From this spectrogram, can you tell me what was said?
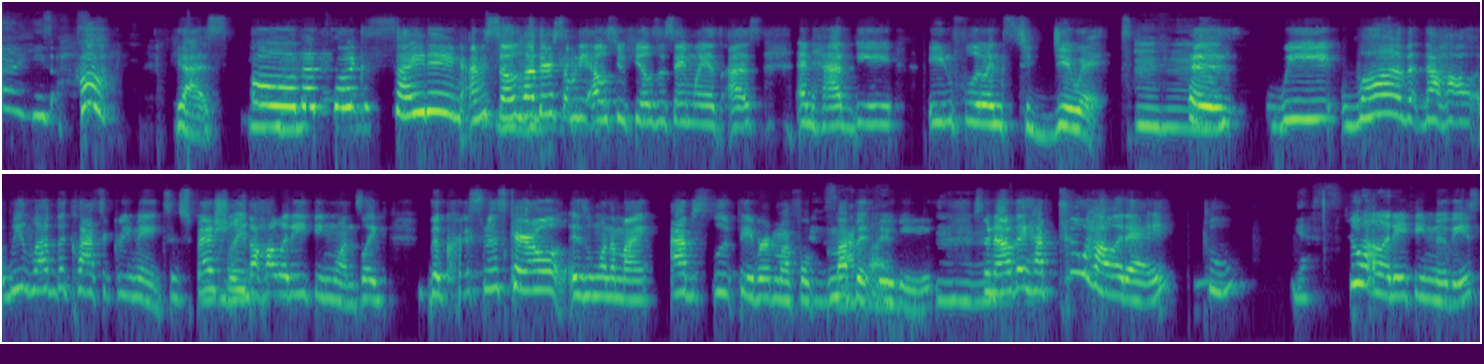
he's yes. Oh, that's so exciting. I'm so glad there's somebody else who feels the same way as us and had the influence to do it. Because we love the hol- we love the classic remakes, especially Mhm. the holiday theme ones. Like the Christmas Carol is one of my absolute favorite Muffle- Muppet Exactly. movies. Mhm. So now they have two holiday, two yes. two holiday theme movies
